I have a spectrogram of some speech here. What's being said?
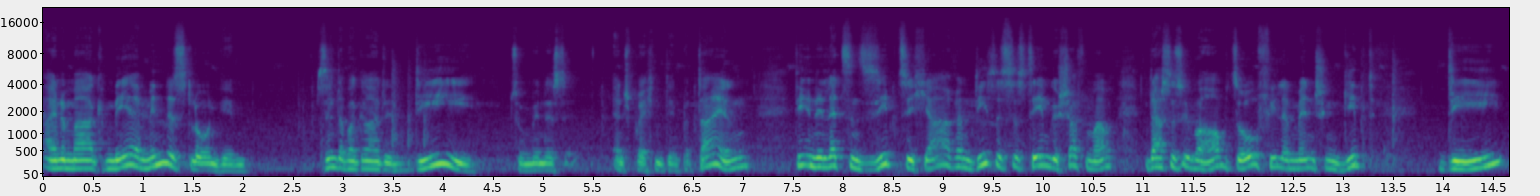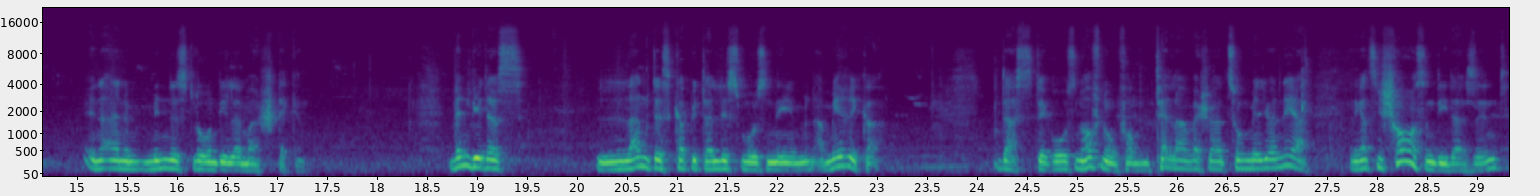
eine Mark mehr Mindestlohn geben, sind aber gerade die, zumindest entsprechend den Parteien, die in den letzten 70 Jahren dieses System geschaffen haben, dass es überhaupt so viele Menschen gibt, die in einem Mindestlohndilemma stecken. Wenn wir das Land des Kapitalismus nehmen, Amerika, das der großen Hoffnung vom Tellerwäscher zum Millionär, die ganzen Chancen, die da sind,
